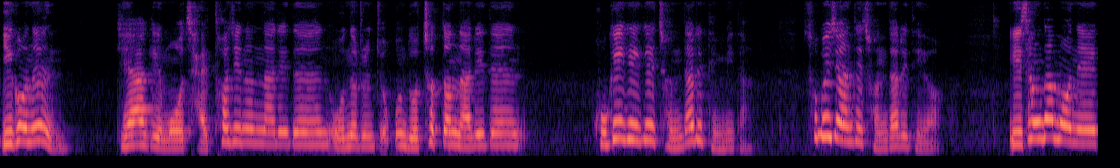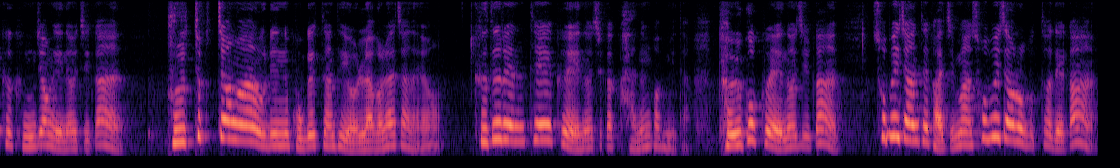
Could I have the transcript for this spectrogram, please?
이거는 계약이 뭐 잘 터지는 날이든 오늘은 조금 놓쳤던 날이든 고객에게 전달이 됩니다. 소비자한테 전달이 돼요. 이 상담원의 그 긍정 에너지가 불특정한 우리는 고객들한테 연락을 하잖아요. 그들한테 그 에너지가 가는 겁니다. 결국 그 에너지가 소비자한테 가지만 소비자로부터 내가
